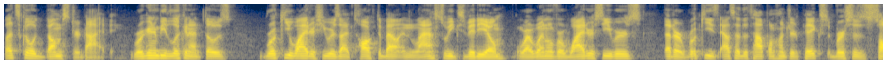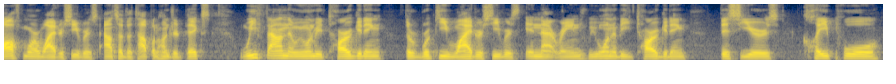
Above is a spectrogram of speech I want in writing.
let's go dumpster diving. We're going to be looking at those rookie wide receivers I talked about in last week's video, where I went over wide receivers that are rookies outside the top 100 picks versus sophomore wide receivers outside the top 100 picks. We found that we want to be targeting the rookie wide receivers in that range. We want to be targeting this year's Claypool,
